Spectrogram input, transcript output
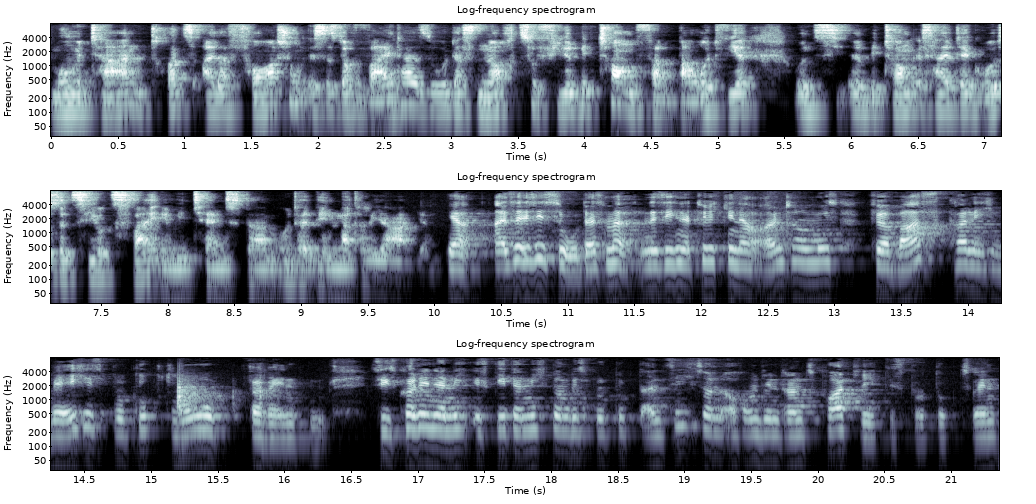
Momentan, trotz aller Forschung, ist es doch weiter so, dass noch zu viel Beton verbaut wird und äh, Beton ist halt der größte CO2-Emittent da unter den Materialien. Ja, also es ist so, dass man sich natürlich genau anschauen muss, für was kann ich welches Produkt wo verwenden. Sie können ja nicht, es geht ja nicht nur um das Produkt an sich, sondern auch um den Transportweg des Produkts. Wenn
